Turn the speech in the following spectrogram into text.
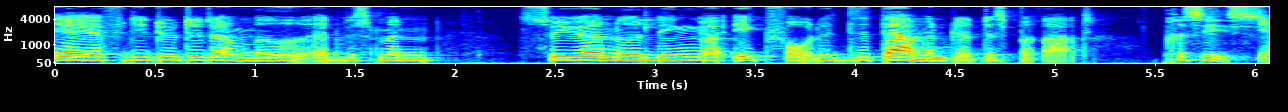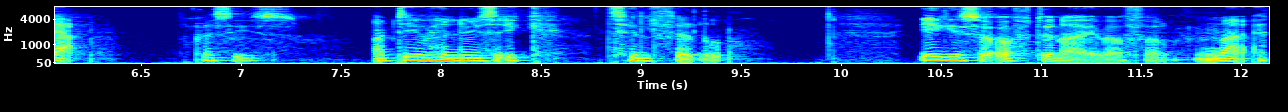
Ja, ja, fordi det er jo det der med, at hvis man søger noget længe og ikke får det, det er der, man bliver desperat. Præcis. Ja. Præcis. Og det er jo heldigvis ikke tilfældet. Ikke så ofte, nej i hvert fald. Nej.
